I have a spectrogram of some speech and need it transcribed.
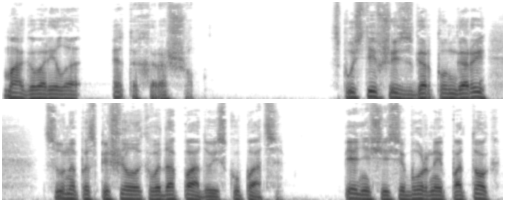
Ма говорила, это хорошо. Спустившись с гарпун горы, Цуна поспешила к водопаду искупаться. Пенящийся бурный поток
